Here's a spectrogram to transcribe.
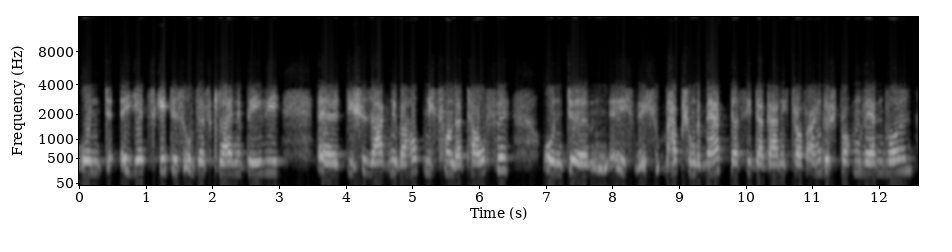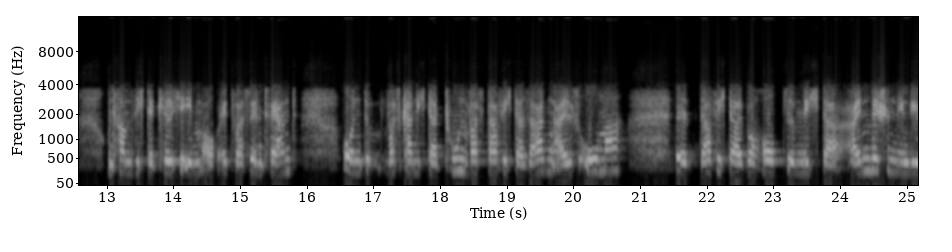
Und jetzt geht es um das kleine Baby. Äh, die sagen überhaupt nichts von der Taufe. Und ähm, ich, ich habe schon gemerkt, dass sie da gar nicht drauf angesprochen werden wollen und haben sich der Kirche eben auch etwas entfernt. Und was kann ich da tun? Was darf ich da sagen als Oma? Äh, darf ich da überhaupt äh, mich da einmischen in die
